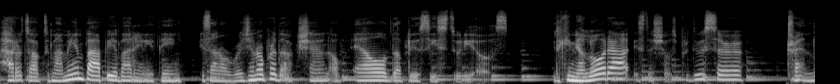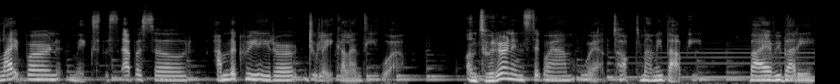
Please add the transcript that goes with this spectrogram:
How to Talk to Mami and Papi About Anything is an original production of LWC Studios. Virginia Lora is the show's producer. Trent Lightburn makes this episode. I'm the creator, Juleyka Lantigua. On Twitter and Instagram, we're at Talk to Mami Papi. Bye, everybody.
